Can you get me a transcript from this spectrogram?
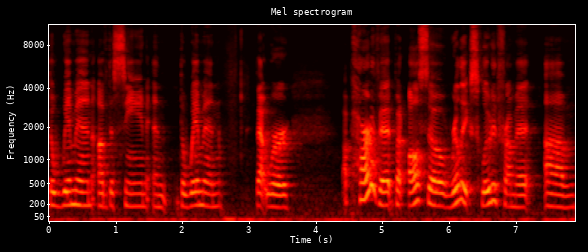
The women of the scene and the women that were a part of it, but also really excluded from it um,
